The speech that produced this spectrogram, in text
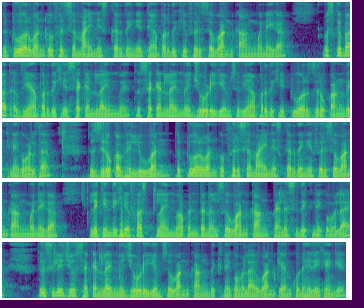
तो टू और वन को फिर से माइनस कर देंगे तो यहाँ पर देखिए, फिर से वन का अंग बनेगा। उसके बाद अब यहाँ पर देखिए सेकंड लाइन में तो सेकंड लाइन में जोड़ी गेम से भी यहाँ पर देखिए टू और ज़ीरो का अंक देखने को मिलता। तो ज़ीरो का वैल्यू वन तो टू और वन को फिर से माइनस कर देंगे, फिर से वन का अंक बनेगा। लेकिन देखिए फ़र्स्ट लाइन में ओपन पैनल से वन का अंक पहले से देखने को मिला है। तो इसलिए जो सेकेंड लाइन में जोड़ी गेम से वन का अंक देखने को मिला है वन के अंक को नहीं देखेंगे।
